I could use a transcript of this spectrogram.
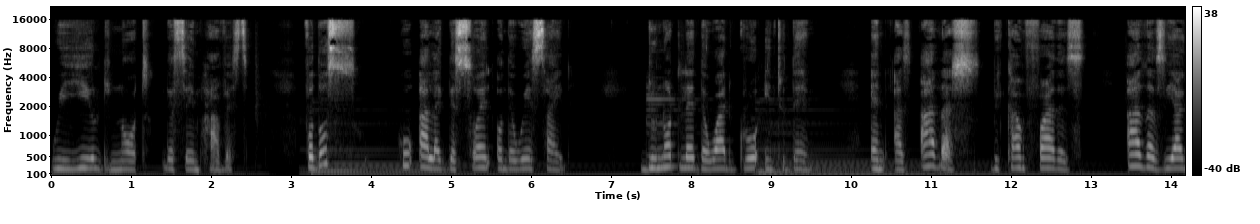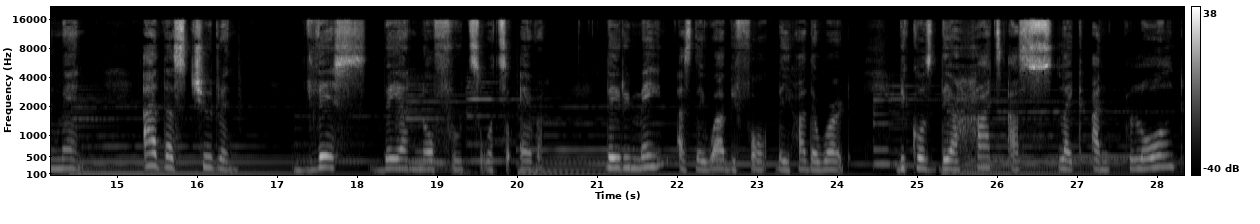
we yield not the same harvest. For those who are like the soil on the wayside, do not let the word grow into them. And as others become fathers, others young men, others children, this bear no fruits whatsoever. They remain as they were before they heard the word, because their hearts are like unplowed,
